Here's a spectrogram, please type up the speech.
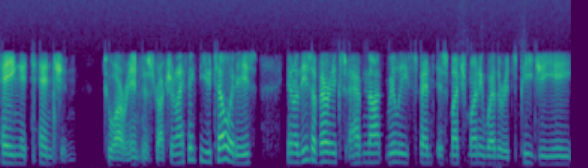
paying attention to our infrastructure. And I think the utilities you know, these are very have not really spent as much money. Whether it's PGE,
